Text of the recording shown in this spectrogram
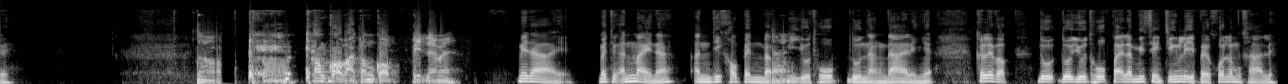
เลยอ๋อต้องกบอะต้องกบปิดได้ไหมไม่ได้ ไม่ถึงอันใหม่นะ อันที่เขาเป็นแบบอ่ามีมี YouTube ดูหนังได้อะไรเงี้ย ก็เลยแบบดูดู YouTube ไปแล้วมีเสียงจิ้งหรีดไปโคตรลำคาญเลย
